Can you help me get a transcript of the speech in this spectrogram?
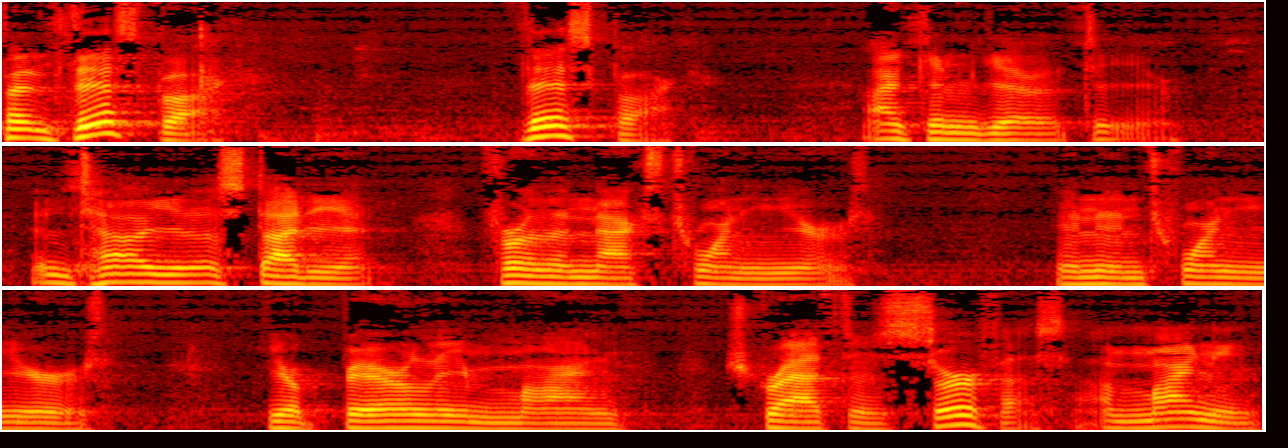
but this book, this book, I can give it to you and tell you to study it for the next 20 years. And in 20 years, you'll barely mind scratch the surface of mining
